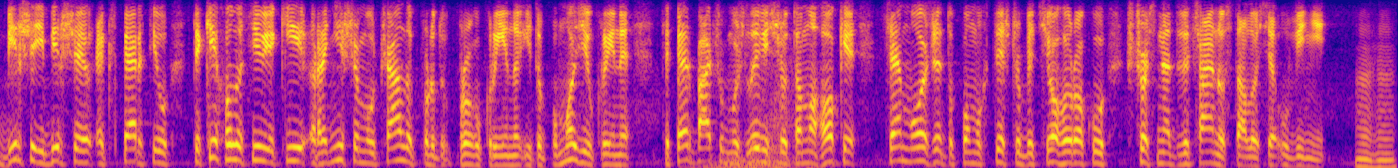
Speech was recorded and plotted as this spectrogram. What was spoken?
більше і більше експертів, таких голосів, які раніше мовчали про про Україну і допомозі України, тепер бачу можливість, що тамагоки це може допомогти, щоб цього року щось надзвичайно сталося у війні. Угу.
